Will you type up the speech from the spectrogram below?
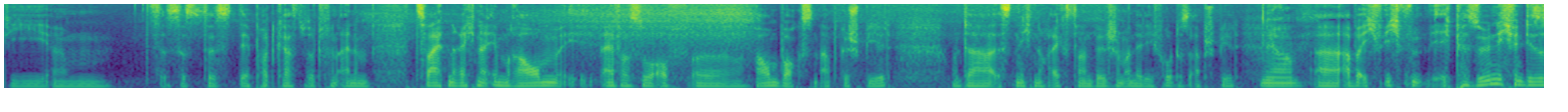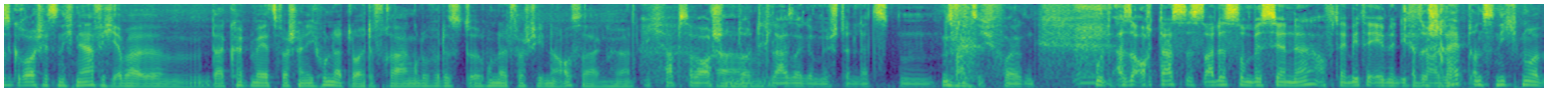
die ähm, das ist, das, der Podcast wird von einem zweiten Rechner im Raum einfach so auf äh, Raumboxen abgespielt. Und da ist nicht noch extra ein Bildschirm, an der die Fotos abspielt. Ja. Äh, aber ich, ich, ich persönlich finde dieses Geräusch jetzt nicht nervig, aber ähm, da könnten wir jetzt wahrscheinlich 100 Leute fragen und du würdest äh, 100 verschiedene Aussagen hören. Ich habe es aber auch schon ähm. deutlich leiser gemischt in den letzten 20 Folgen. Gut, also auch das ist alles so ein bisschen ne, auf der Metaebene die also Frage. Also schreibt uns nicht nur,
